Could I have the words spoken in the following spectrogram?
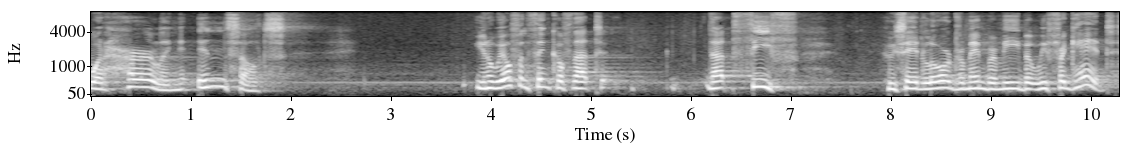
were hurling insults. You know, we often think of that, that thief who said, Lord, remember me, but we forget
